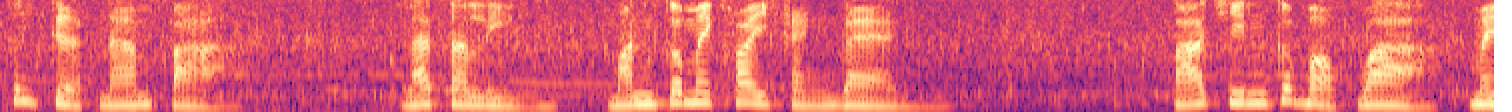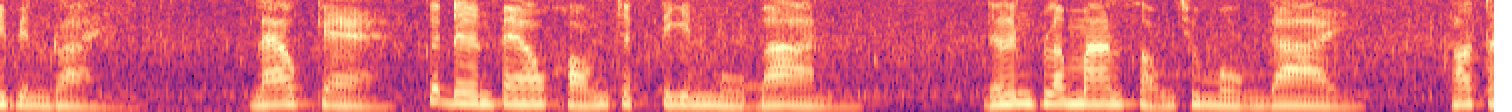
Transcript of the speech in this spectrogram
เพิ่งเกิดน้ำป่า และตะลิ่งมันก็ไม่ค่อยแข็งแรงป้าชินก็บอกว่าไม่เป็นไร แล้วแกก็เดินไปเอาของจากตีนหมู่บ้าน เดินประมาณสองชั่วโมงได้ เพราะถ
